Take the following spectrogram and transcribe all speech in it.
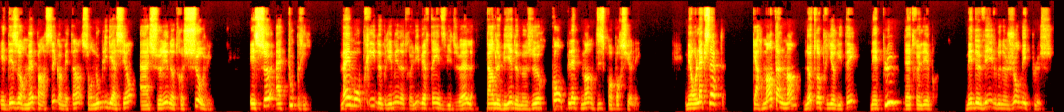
est désormais pensé comme étant son obligation à assurer notre survie, et ce, à tout prix, même au prix de brimer notre liberté individuelle par le biais de mesures complètement disproportionnées. Mais on l'accepte, car mentalement, notre priorité n'est plus d'être libre, mais de vivre une journée de plus.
